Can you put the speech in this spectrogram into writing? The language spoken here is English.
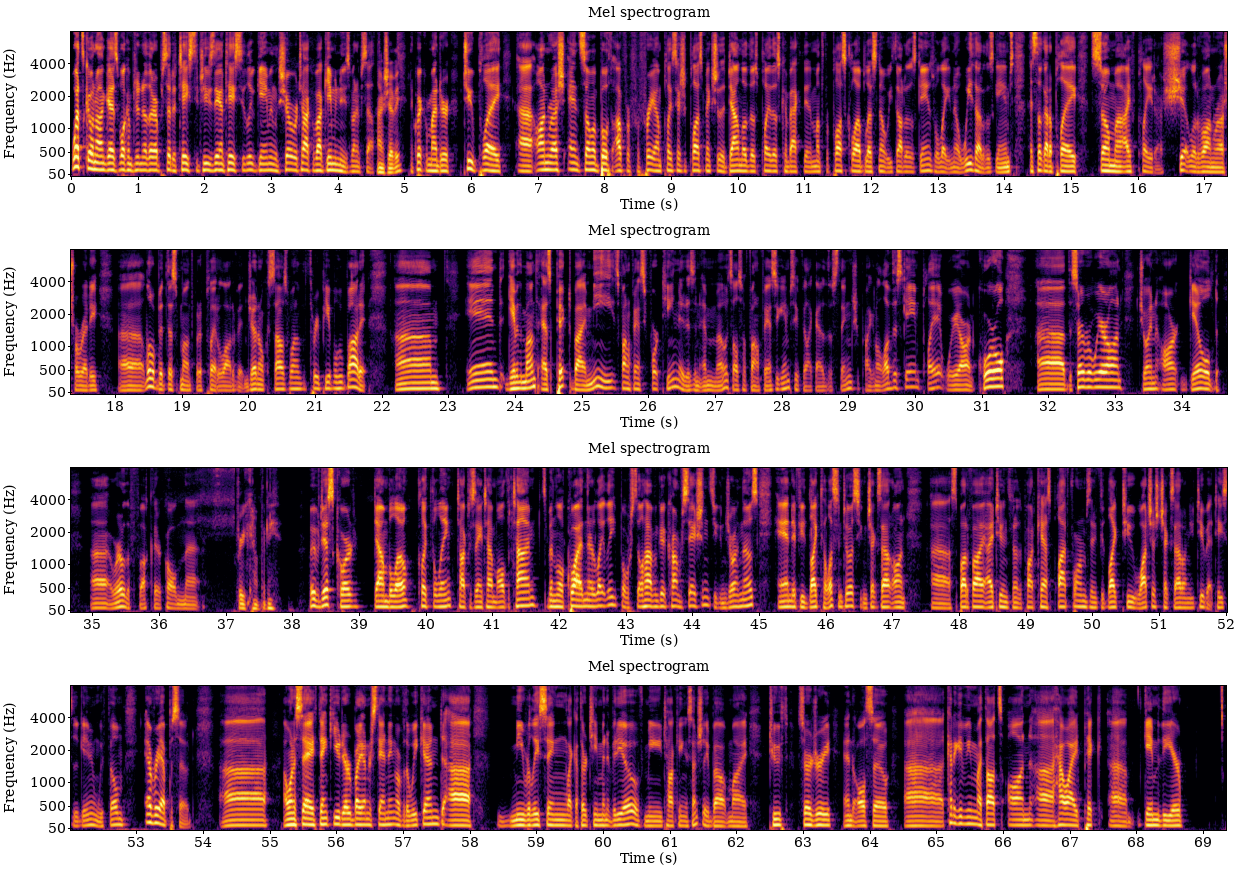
What's going on, guys? Welcome to another episode of Tasty Tuesday on Tasty Loot Gaming, the show where we talk about gaming news. My name's Seth. I'm Chevy. And a quick reminder to play uh, Onrush and Soma, both offer for free on PlayStation Plus. Make sure to download those, play those, come back at the end of the month for Plus Club. Let us know what you thought of those games. We'll let you know what we thought of those games. I still got to play Soma. I've played a shitload of Onrush already, uh, a little bit this month, but I've played a lot of it in general because I was one of the three people who bought it. Um, and game of the month, as picked by me, is Final Fantasy 14. It is an MMO. It's also a Final Fantasy game. So if you like out of those things, you're probably gonna love this game. Play it. We are on Coeurl, uh, the server we are on. Join our guild, uh, whatever the fuck they're calling that. Free company. We have a Discord down below. Click the link. Talk to us anytime, all the time. It's been a little quiet in there lately, but we're still having good conversations. You can join those. And if you'd like to listen to us, you can check us out on uh, Spotify, iTunes, and other podcast platforms. And if you'd like to watch us, check us out on YouTube at Tasty Loot Gaming. We film every episode. Uh, I want to say thank you to everybody understanding over the weekend. Uh, me releasing like a 13 minute video of me talking essentially about my tooth surgery and also uh, kind of giving my thoughts on uh, how I pick uh, game of the year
